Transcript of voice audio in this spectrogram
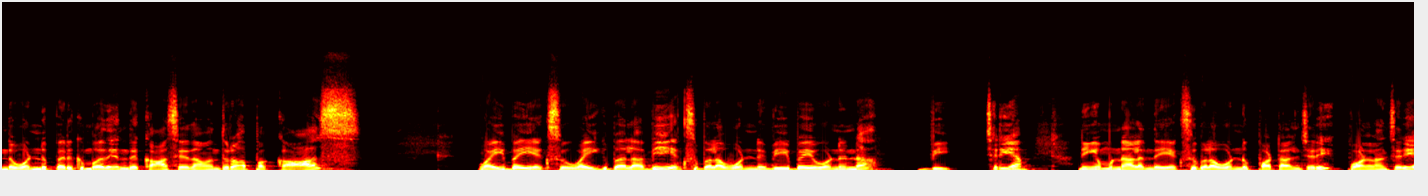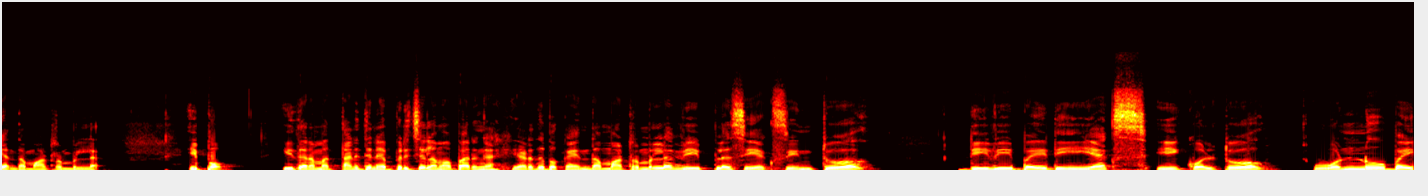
இந்த ஒன்று பெருக்கும்போது இந்த காசே தான் வந்துடும் அப்போ காஸ் ஒய் பை எக்ஸு ஒய்க்கு பதிலாக வி எக்ஸு பதிலாக ஒன்று வி பை ஒன்றுனா வி சரியா? நீங்கள் முன்னால் இந்த எக்ஸு பதிலாக ஒன்று போட்டாலும் சரி போடலாம் சரி எந்த மாற்றமும் இல்லை. இப்போது இதை நம்ம தனித்தனியாக பிரித்து இல்லாமல் பாருங்கள் இடது பக்கம் எந்த மாற்றமும் இல்லை. V plus x into d v by d x equal to ஒன்று by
